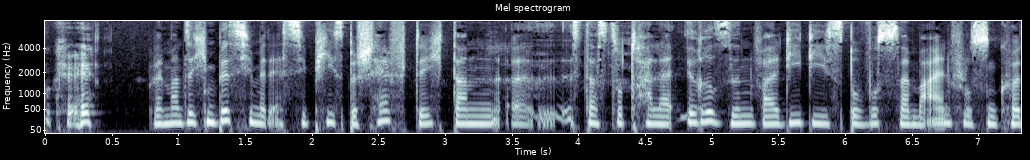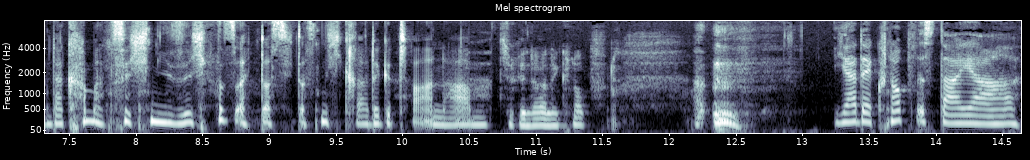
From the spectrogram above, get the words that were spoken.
Okay wenn man sich ein bisschen mit SCPs beschäftigt, dann äh, ist das totaler Irrsinn, weil die, die das Bewusstsein beeinflussen können, da kann man sich nie sicher sein, dass sie das nicht gerade getan haben. Ich erinnere an den Knopf. Ja, der Knopf ist da ja,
